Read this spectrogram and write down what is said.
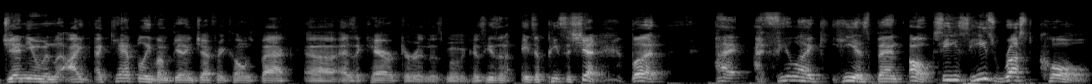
genuinely I, I can't believe I'm getting Jeffrey Combs back uh, as a character in this movie because he's an he's a piece of shit. But I I feel like he has been oh see he's he's Rust Cohle.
